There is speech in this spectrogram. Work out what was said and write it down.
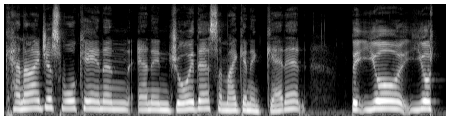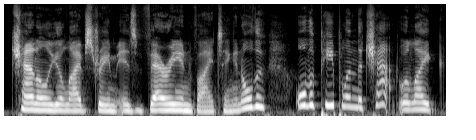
can I just walk in and and enjoy this? Am I going to get it? But your your channel your live stream is very inviting and all the all the people in the chat were like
